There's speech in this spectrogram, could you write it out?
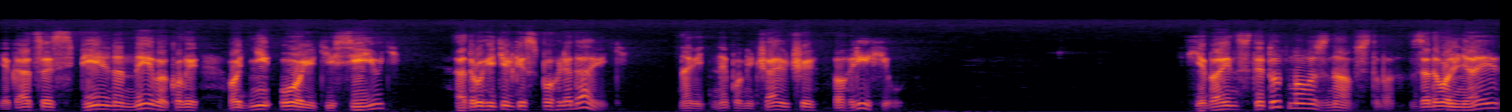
Яка це спільна нива, коли одні орють і сіють, а другі тільки споглядають, навіть не помічаючи огріхів. Хіба інститут мовознавства задовольняє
